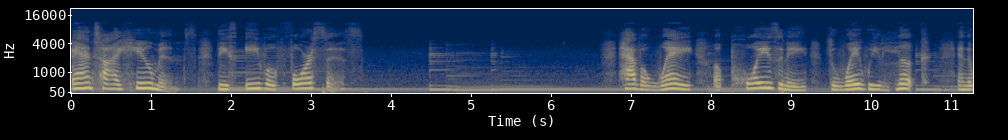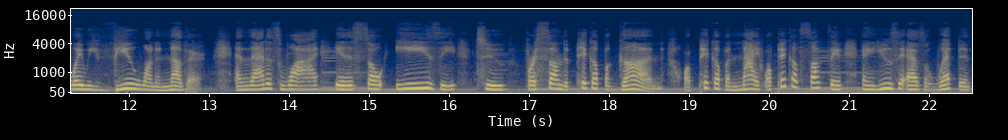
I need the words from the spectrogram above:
anti humans, these evil forces, have a way of poisoning the way we look and the way we view one another. And that is why it is so easy to for some to pick up a gun or pick up a knife or pick up something and use it as a weapon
